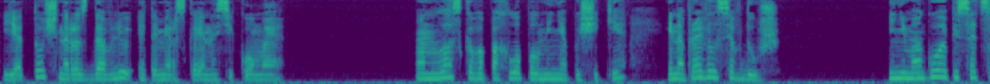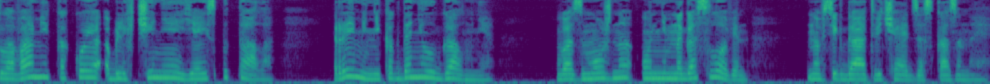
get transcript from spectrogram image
я точно раздавлю это мерзкое насекомое». Он ласково похлопал меня по щеке и направился в душ. И не могу описать словами, какое облегчение я испытала. Рэми никогда не лгал мне. Возможно, он немногословен, но всегда отвечает за сказанное.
